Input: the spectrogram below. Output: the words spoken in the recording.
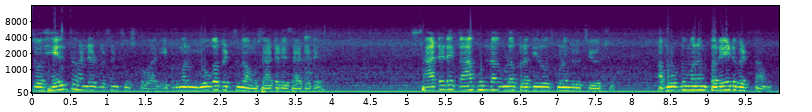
సో హెల్త్ హండ్రెడ్ పర్సెంట్ చూసుకోవాలి. ఇప్పుడు మనం యోగా పెడుతున్నాము సాటర్డే సాటర్డే. సాటర్డే కాకుండా కూడా ప్రతిరోజు కూడా మీరు చేయొచ్చు. అప్పుడప్పుడు మనం పరేడ్ పెడతాము.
